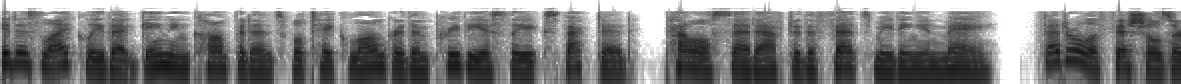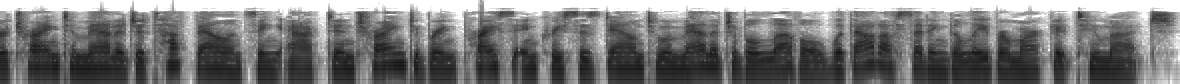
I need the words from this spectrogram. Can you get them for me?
It is likely that gaining confidence will take longer than previously expected, Powell said after the Fed's meeting in May. Federal officials are trying to manage a tough balancing act in trying to bring price increases down to a manageable level without offsetting the labor market too much.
